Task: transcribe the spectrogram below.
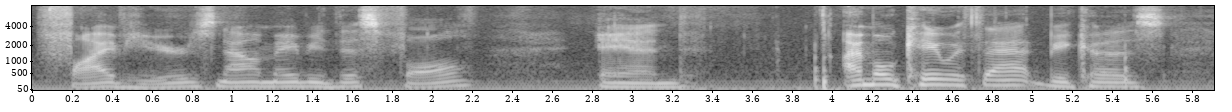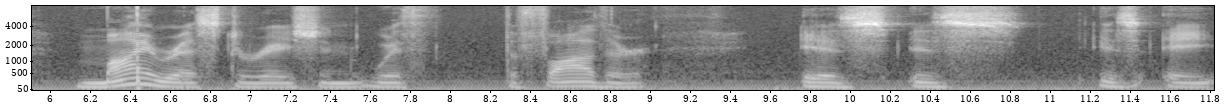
five years now, maybe this fall. And I'm okay with that because my restoration with the Father is is is a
